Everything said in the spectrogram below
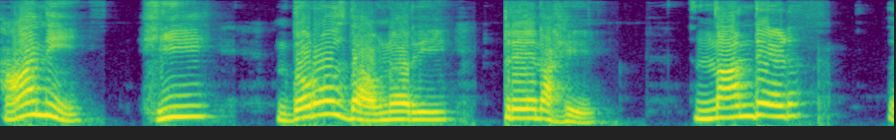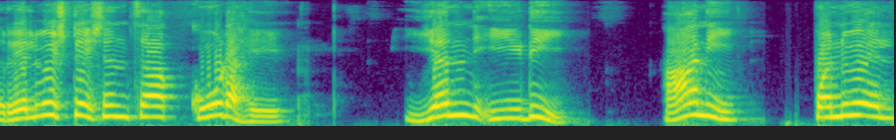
आणि ही दररोज धावणारी ट्रेन आहे. नांदेड रेल्वे स्टेशनचा कोड आहे एन ई डी आणि पनवेल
